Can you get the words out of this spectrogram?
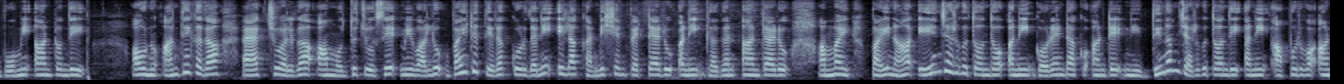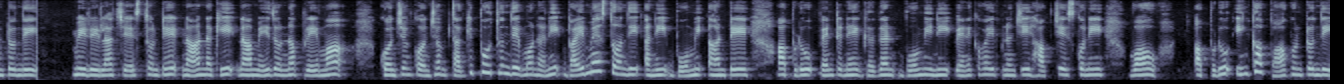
భూమి అంటుంది. అవును అంతే కదా. యాక్చువల్గా ఆ ముద్దు చూసే మీ వాళ్ళు బయట తిరగకూడదని ఇలా కండిషన్ పెట్టారు అని గగన్ అంటాడు. అమ్మాయి పైన ఏం జరుగుతోందో అని గోరెంటాకు అంటే నీ దినం జరుగుతోంది అని అపూర్వ అంటుంది. మీరు ఇలా చేస్తుంటే నాన్నకి నా మీద ఉన్న ప్రేమ కొంచెం కొంచెం తగ్గిపోతుందేమోనని భయమేస్తోంది అని భూమి అంటే అప్పుడు వెంటనే గగన్ భూమిని వెనక వైపు నుంచి హక్ చేసుకొని వావ్ అప్పుడు ఇంకా బాగుంటుంది.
